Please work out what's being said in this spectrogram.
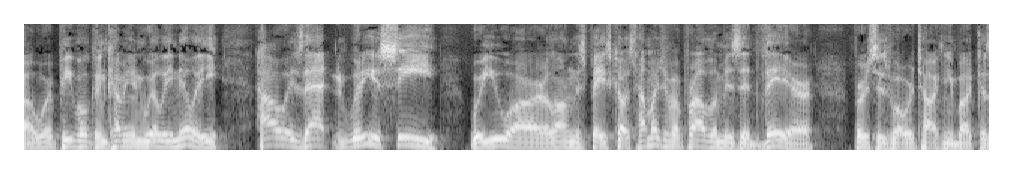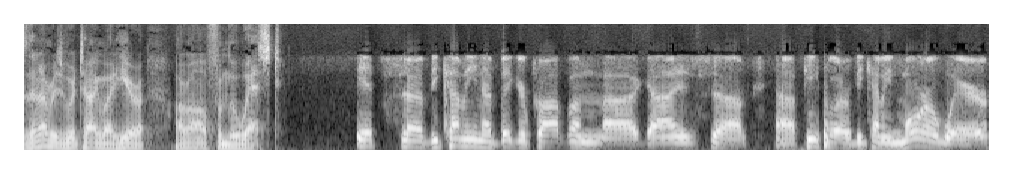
uh, where people can come in willy nilly. How is that? What do you see where you are along the Space Coast? How much of a problem is it there versus what we're talking about? Because the numbers we're talking about here are all from the West. It's uh, becoming a bigger problem, uh, guys. Uh, uh, people are becoming more aware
